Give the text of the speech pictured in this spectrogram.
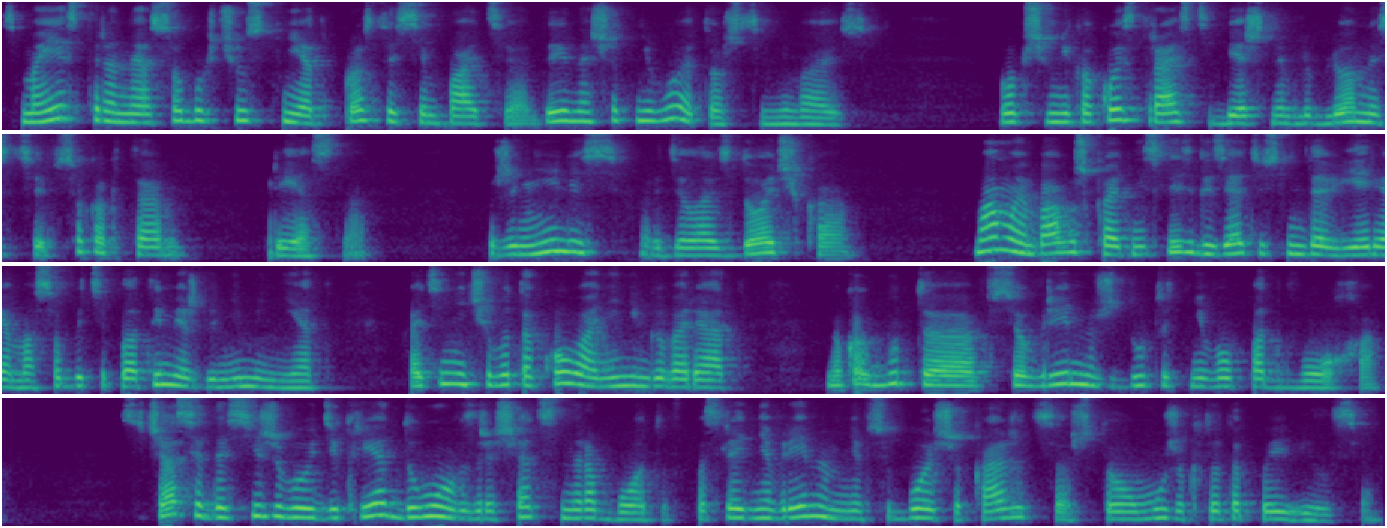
С моей стороны особых чувств нет, просто симпатия, да и насчет него я тоже сомневаюсь. В общем, никакой страсти, бешеной влюбленности, все как-то пресно. Женились, родилась дочка. Мама и бабушка отнеслись к зятю с недоверием, особой теплоты между ними нет – Хотя ничего такого они не говорят, но как будто все время ждут от него подвоха. Сейчас я досиживаю декрет, думаю возвращаться на работу. В последнее время мне все больше кажется, что у мужа кто-то появился.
